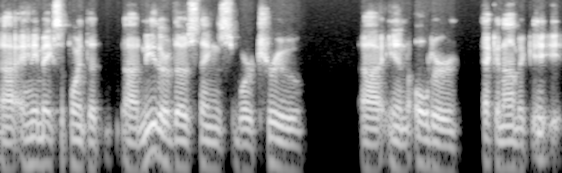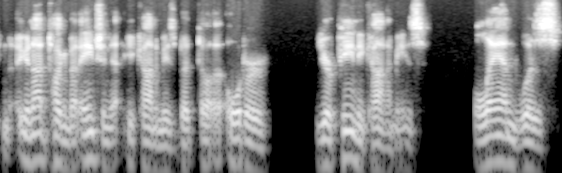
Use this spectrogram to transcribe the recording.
uh, and he makes the point that uh, neither of those things were true uh, in older economic. You're not talking about ancient economies, but uh, older European economies. Land was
